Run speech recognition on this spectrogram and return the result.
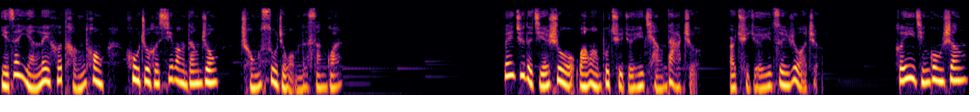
也在眼泪和疼痛、互助和希望当中重塑着我们的三观。悲剧的结束往往不取决于强大者，而取决于最弱者。和疫情共生，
